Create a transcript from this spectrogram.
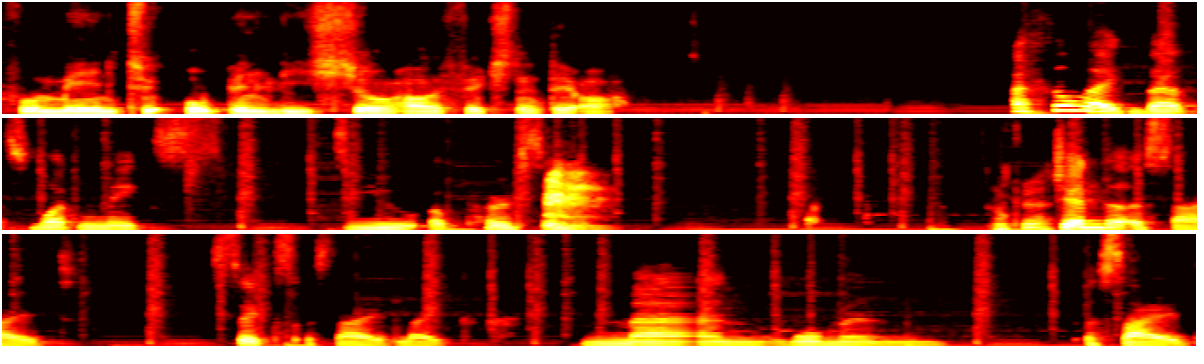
for men to openly show how affectionate they are. I feel like that's what makes you a person, Okay. gender aside, sex aside, like man, woman aside,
